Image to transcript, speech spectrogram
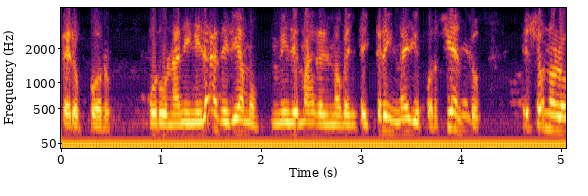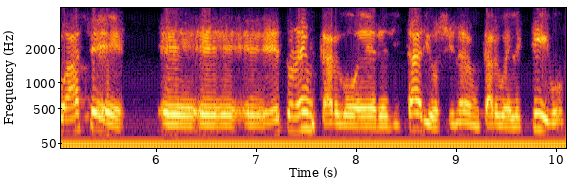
pero por por unanimidad, diríamos, mide más del 93,5%. Eso no lo hace, eh, eh, eh, esto no es un cargo hereditario, sino es un cargo electivo.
